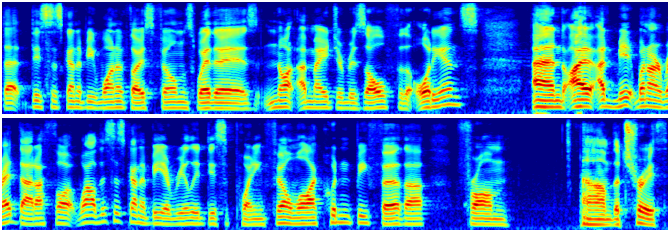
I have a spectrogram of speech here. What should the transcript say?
that this is going to be one of those films where there's not a major resolve for the audience. And I admit, when I read that, I thought, wow, this is going to be a really disappointing film. Well, I couldn't be further from um, the truth.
